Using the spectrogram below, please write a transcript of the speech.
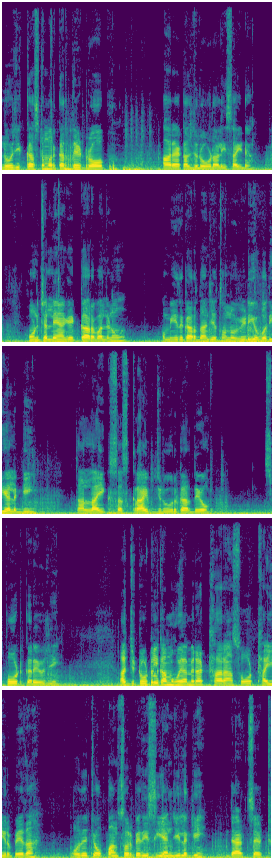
ਲੋ ਜੀ ਕਸਟਮਰ ਕਰਤੇ ਡ੍ਰੌਪ ਆਰਿਆ ਕਲਜ ਰੋਡ ਵਾਲੀ ਸਾਈਡ ਹੁਣ ਚੱਲਿਆਂਗੇ ਘਰ ਵੱਲ ਨੂੰ। ਉਮੀਦ ਕਰਦਾ ਜੇ ਤੁਹਾਨੂੰ ਵੀਡੀਓ ਵਧੀਆ ਲੱਗੀ, ਤਾਂ ਲਾਈਕ ਸਬਸਕ੍ਰਾਈਬ ਜਰੂਰ ਕਰ ਦਿਓ। ਸਪੋਰਟ ਕਰਿਓ ਜੀ। ਅੱਜ ਟੋਟਲ ਕੰਮ ਹੋਇਆ ਮੇਰਾ 1828 ਰੁਪਏ ਦਾ। ਉਹਦੇ ਚੋਂ 500 ਰੁਪਏ ਦੀ ਸੀਐਨਜੀ ਲੱਗੀ ਦੈਟਸ ਇਟ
